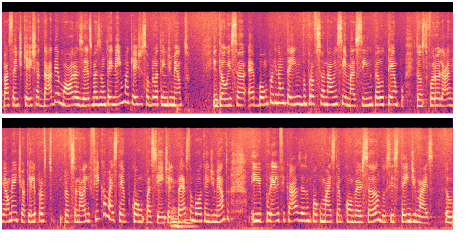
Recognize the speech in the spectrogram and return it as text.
bastante queixa da demora, às vezes, mas não tem nenhuma queixa sobre o atendimento. Então isso é bom porque não tem do profissional em si, mas sim pelo tempo. Então se tu for olhar, realmente, aquele prof- profissional ele fica mais tempo com o paciente, Uhum. ele presta um bom atendimento e por ele ficar, às vezes, um pouco mais tempo conversando, se estende mais. Então,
